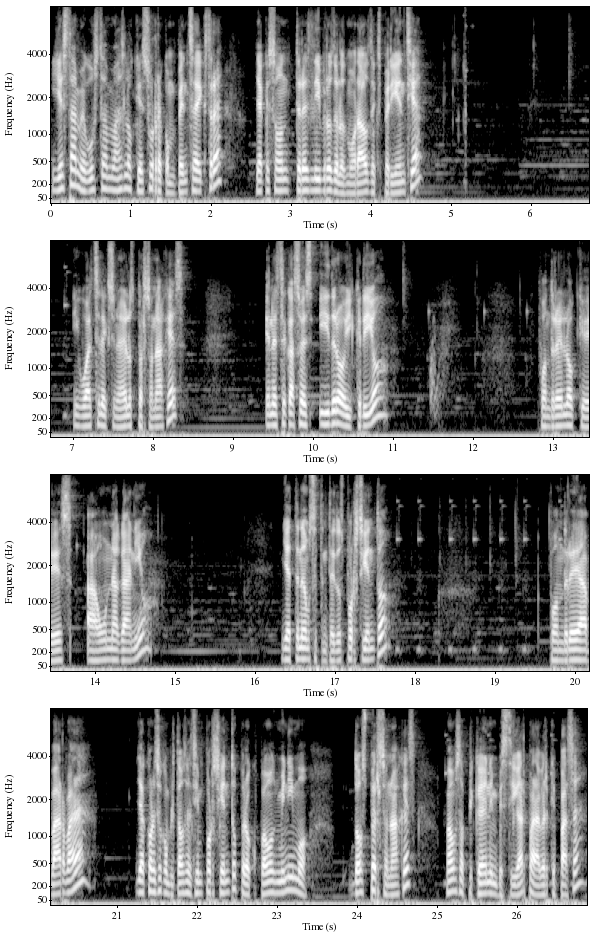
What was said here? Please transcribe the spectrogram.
Y esta me gusta más lo que es su recompensa extra. Ya que son tres libros de los morados de experiencia. Igual seleccionaré los personajes. En este caso es Hidro y Crío. Pondré lo que es a un Aganio. Ya tenemos 72%. Pondré a Bárbara. Ya con eso completamos el 100%, pero ocupamos mínimo dos personajes. Vamos a picar en investigar para ver qué pasa.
